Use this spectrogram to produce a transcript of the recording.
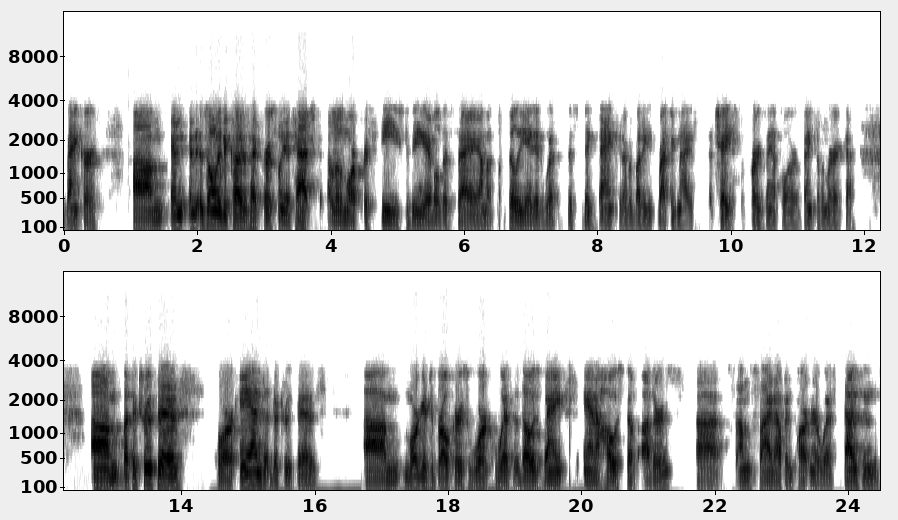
banker. Um, and, and it's only because I personally attached a little more prestige to being able to say I'm affiliated with this big bank that everybody recognized, a Chase, for example, or Bank of America. Um, but the truth is, or and the truth is, um, mortgage brokers work with those banks and a host of others. Uh, some sign up and partner with dozens.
